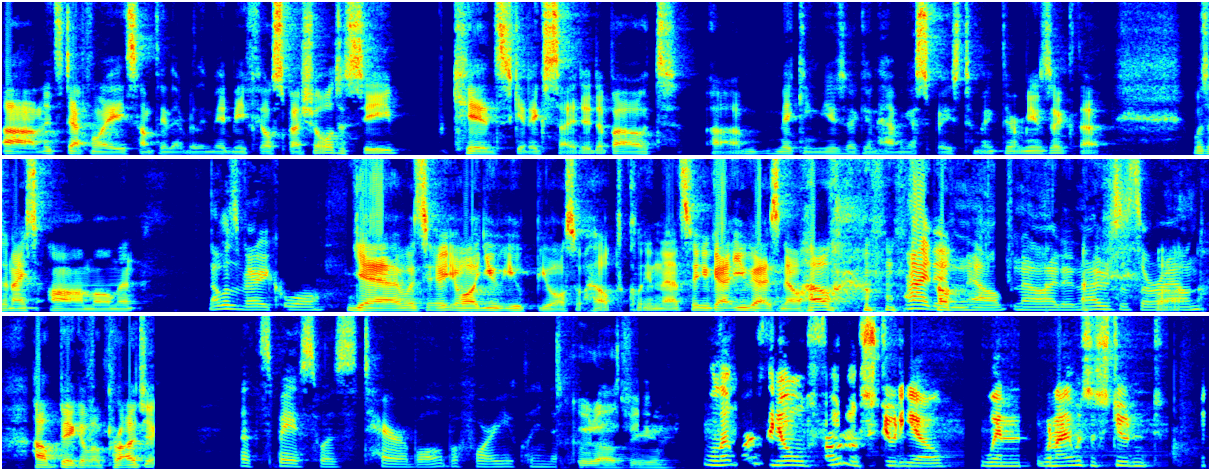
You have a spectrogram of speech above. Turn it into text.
um, it's definitely something that really made me feel special to see kids get excited about um, making music and having a space to make their music that was a nice ah moment that was very cool. Yeah, it was. Well, you you you also helped clean that, so you got you guys know how. I didn't how, help. No, I didn't. I was just around. Well, how big of a project? That space was terrible before you cleaned it. Kudos for you. Well, it was the old photo studio when when I was a student in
